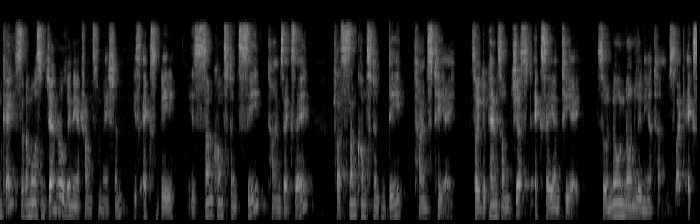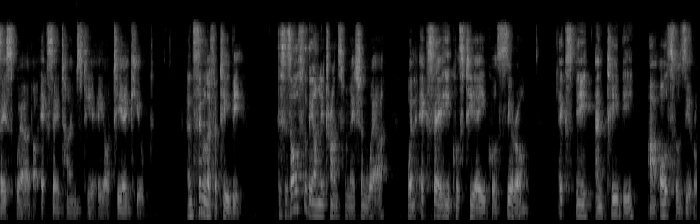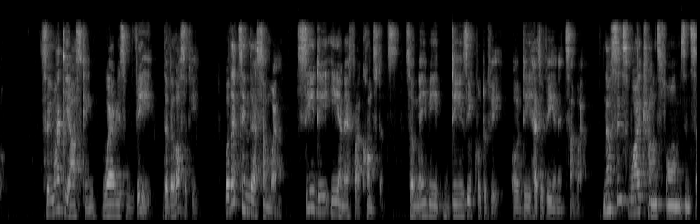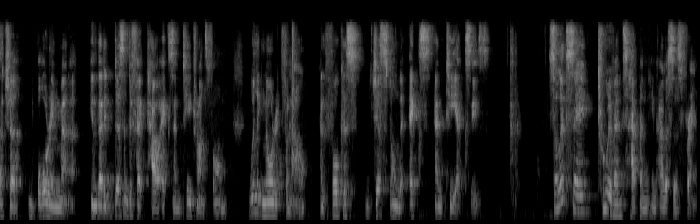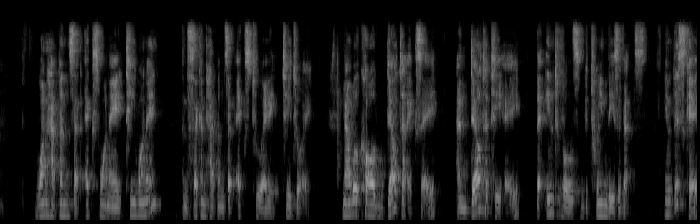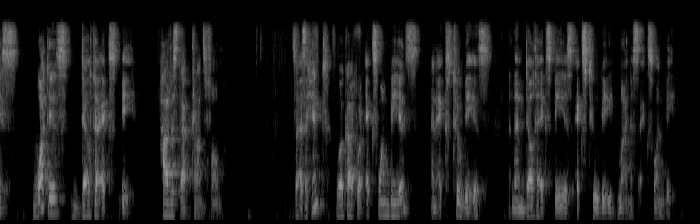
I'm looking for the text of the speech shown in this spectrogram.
Okay, so the most general linear transformation is xb is some constant c times xa plus some constant d times ta. So it depends on just xa and ta. So no nonlinear terms like xa squared or xa times ta or ta cubed. And similar for tb. This is also the only transformation where when xa equals ta equals 0, xb and tb are also 0. So you might be asking, where is v, the velocity? Well, that's in there somewhere. c, d, e, and f are constants, so maybe d is equal to v, or d has a v in it somewhere. Now, since y transforms in such a boring manner, in that it doesn't affect how x and t transform, we'll ignore it for now and focus just on the x and t axes. So let's say two events happen in Alice's frame. One happens at x1a, t1a, and the second happens at x2a, t2a. Now we'll call delta xa and delta ta the intervals between these events. In this case, what is delta xb? How does that transform? So as a hint, work out what x1b is and x2b is, and then delta xb is x2b minus x1b.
